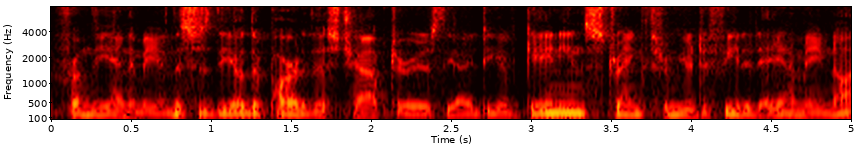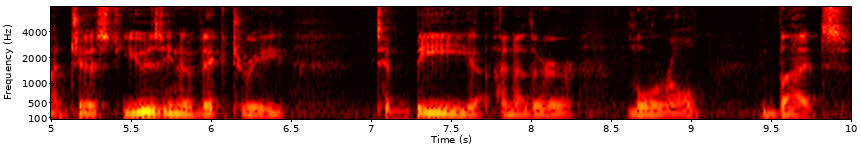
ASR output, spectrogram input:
from the enemy, and this is the other part of this chapter: is the idea of gaining strength from your defeated enemy, not just using a victory to be another laurel, but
